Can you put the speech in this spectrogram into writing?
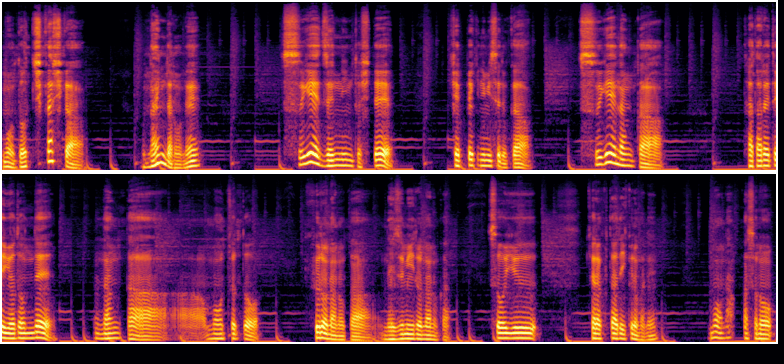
もうどっちかしかないんだろうね。すげえ善人として、潔癖に見せるか、すげえなんか、たたれてよどんで、なんか、もうちょっと黒なのか、ネズミ色なのか、そういうキャラクターで行くのがね、もうなんかその、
